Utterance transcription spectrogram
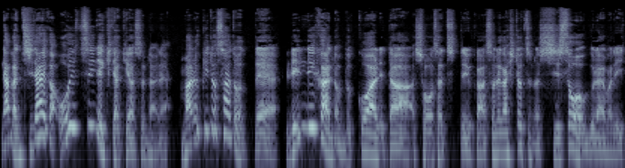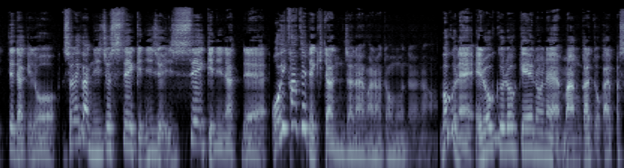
なんか時代が追いついてきた気がするんだよね。マルキド・サドって倫理観のぶっ壊れた小説っていうか、それが一つの思想ぐらいまで言ってたけど、それが20世紀、21世紀になって追いかけてきたんじゃないかなと思うんだよな。僕ね、エログロ系のね、漫画とかやっぱ好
